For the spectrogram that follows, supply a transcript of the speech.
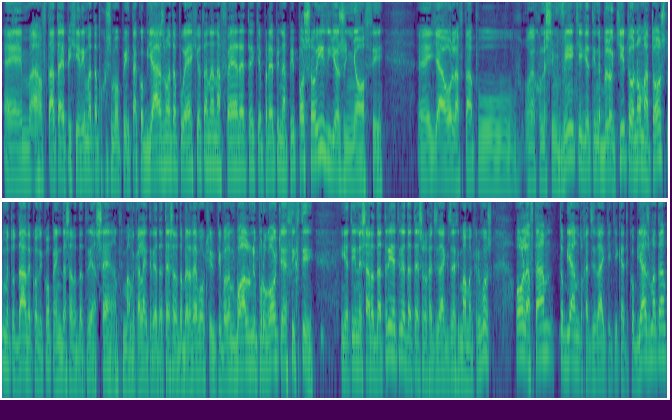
Ε, αυτά τα επιχειρήματα που χρησιμοποιεί, τα κομπιάσματα που έχει όταν αναφέρεται και πρέπει να πει πώς ο ίδιος νιώθει ε, για όλα αυτά που έχουν συμβεί και για την εμπλοκή του ονόματός του με τον τάδε κωδικό 5043 σε, αν θυμάμαι καλά, ή 34, τα μπερδεύω, όχι τίποτα, μην πω άλλον υπουργό και θυχτή. Γιατί είναι 43 ή 34 ο Χατζηδάκης, δεν θυμάμαι ακριβώς. Όλα αυτά τον πιάνουν το Χατζηδάκη και κάτι κομπιάσματα.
